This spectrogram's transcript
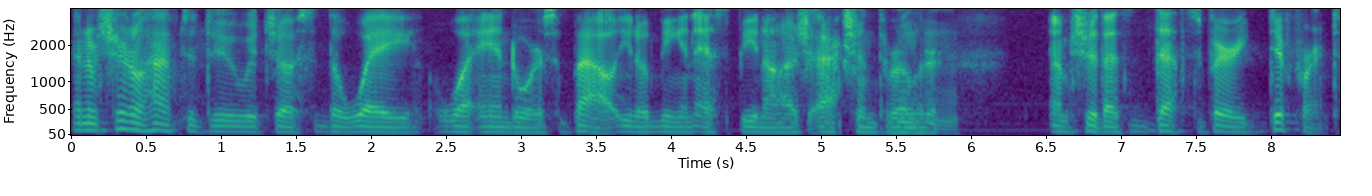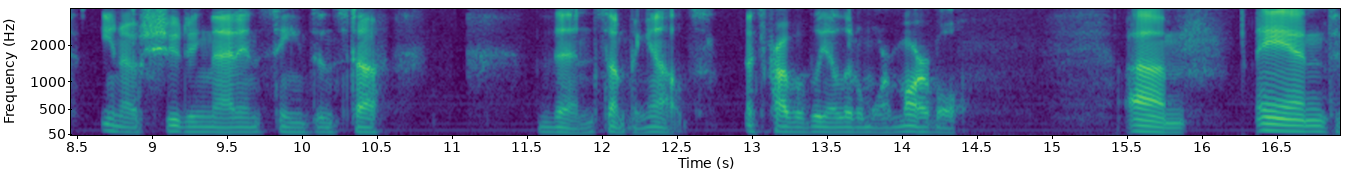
And I'm sure it'll have to do with just the way what Andor is about, you know, being an espionage action thriller. mhm. I'm sure that's that's very different, you know, shooting that in scenes and stuff than something else. That's probably a little more Marvel. Um, and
